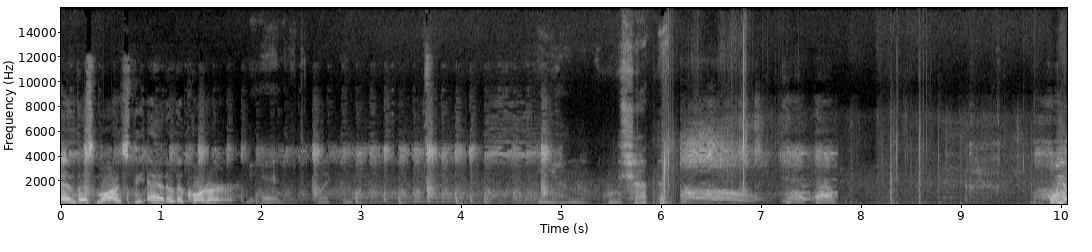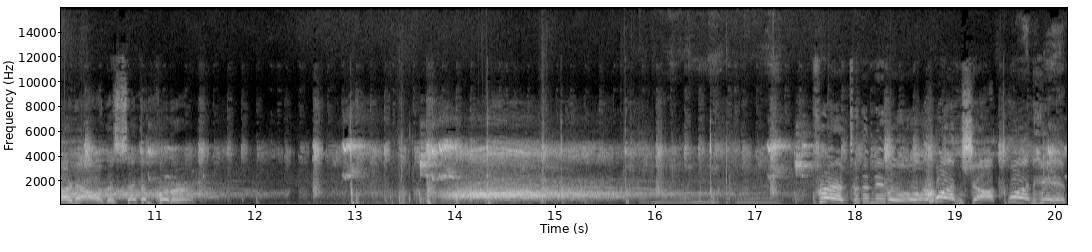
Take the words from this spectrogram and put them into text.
And this marks the end of the quarter. The end of the quarter. Yang. Nashata. Um, we are now in the second quarter. To the middle. One shot, one hit.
